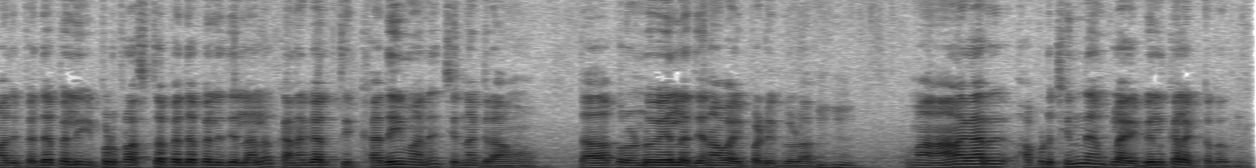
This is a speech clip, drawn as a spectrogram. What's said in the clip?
మాది పెద్దపల్లి ఇప్పుడు ప్రస్తుత పెద్దపల్లి జిల్లాలో కనగర్తి ఖదీం అనే చిన్న గ్రామం. దాదాపు రెండు వేల జనాభా ఇప్పటికి కూడా. మా నాన్నగారు అప్పుడు చిన్న ఎంప్లాయీ బిల్ కలెక్టర్ ఉంది.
